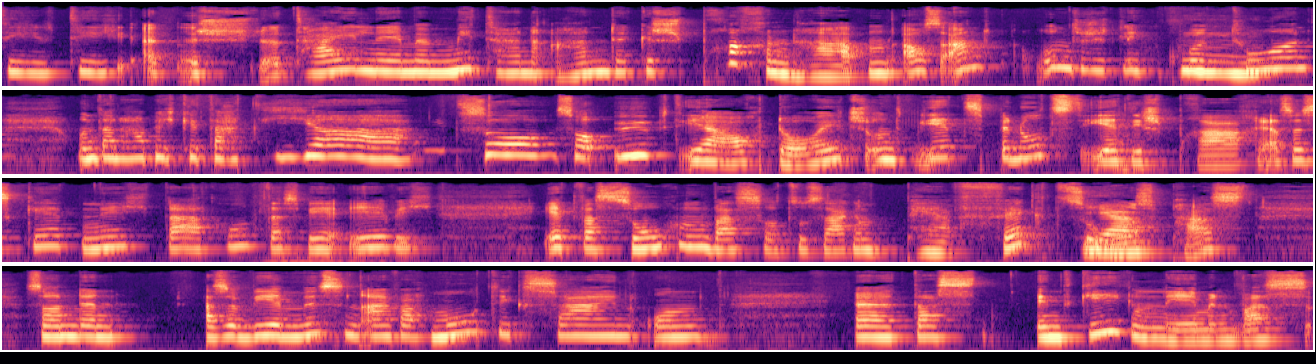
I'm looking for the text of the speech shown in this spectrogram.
die, die äh, Teilnehmer miteinander gesprochen haben aus unterschiedlichen mhm. Kulturen. Mhm. Und dann habe ich gedacht, ja, so, so übt ihr auch Deutsch und jetzt benutzt ihr die Sprache. Also es geht nicht darum, dass wir ewig etwas suchen, was sozusagen perfekt zu ja. uns passt, sondern also wir müssen einfach mutig sein und äh, das entgegennehmen, was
